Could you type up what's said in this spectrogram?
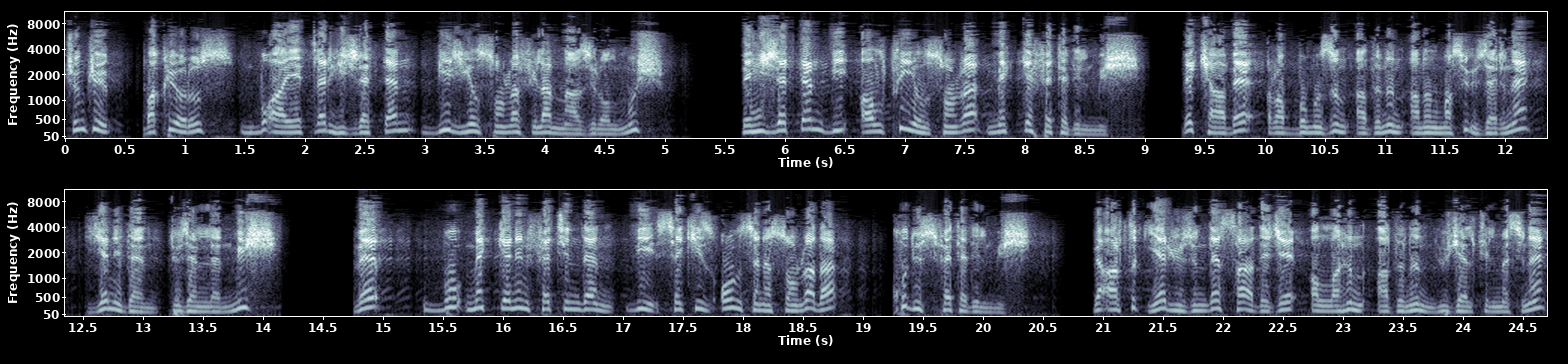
Çünkü bakıyoruz bu ayetler hicretten bir yıl sonra filan nazil olmuş ve hicretten bir altı yıl sonra Mekke fethedilmiş ve Kabe Rabbimizin adının anılması üzerine yeniden düzenlenmiş ve bu Mekke'nin fethinden bir 8-10 sene sonra da Kudüs fethedilmiş ve artık yeryüzünde sadece Allah'ın adının yüceltilmesine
